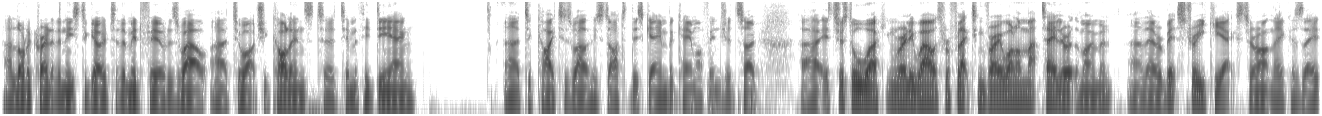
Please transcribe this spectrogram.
a lot of credit that needs to go to the midfield as well, uh, to Archie Collins, to Timothy Dieng, uh, to Kite as well, who started this game but came off injured. So uh, it's just all working really well. It's reflecting very well on Matt Taylor at the moment. Uh, they're a bit streaky, Exeter, aren't they? Because they,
